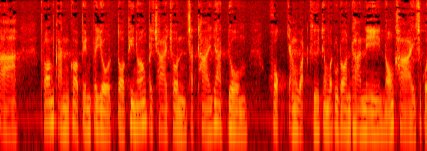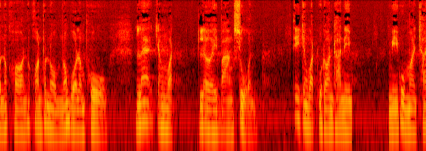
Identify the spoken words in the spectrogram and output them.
ตา พร้อมกันก็เป็นประโยชน์ต่อพี่น้องประชาชนศรัทธาญาติโยมหกจังหวัดคือจังหวัดอุดรธานีหนองคาย สกลนคร นครพนมน้องบัวลำพู และจังหวัดเลยบางส่วน ที่จังหวัดอุดรธานี มีผู้มาใช้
